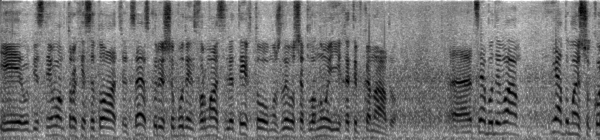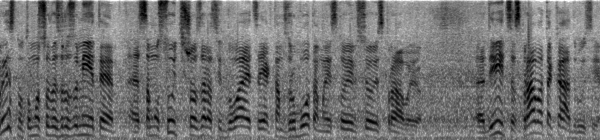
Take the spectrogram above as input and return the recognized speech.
І об'ясню вам трохи ситуацію. Це скоріше буде інформація для тих, хто можливо ще планує їхати в Канаду. Е, Це буде вам, я думаю, що корисно, тому що ви зрозумієте е, саму суть, що зараз відбувається, як там з роботами і з тою всією справою. Е, Дивіться, справа така, друзі.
